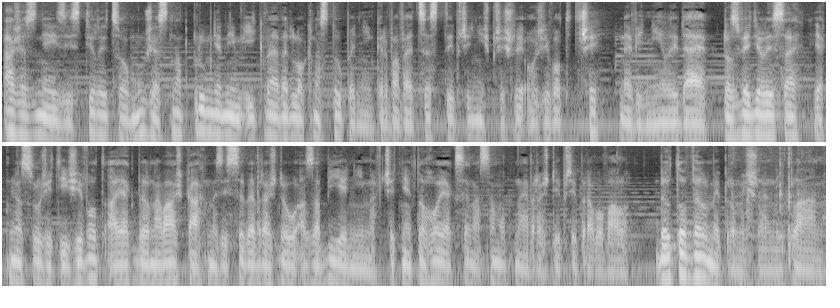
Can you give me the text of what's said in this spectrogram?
a že z něj zjistili, co muže s nadprůměrným IQ vedlo k nastoupení krvavé cesty, při níž přišli o život tři nevinní lidé. Dozvěděli se, jak měl složitý život a jak byl na vážkách mezi sebevraždou a zabíjením, včetně toho, jak se na samotné vraždy připravoval. Byl to velmi promyšlený plán.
